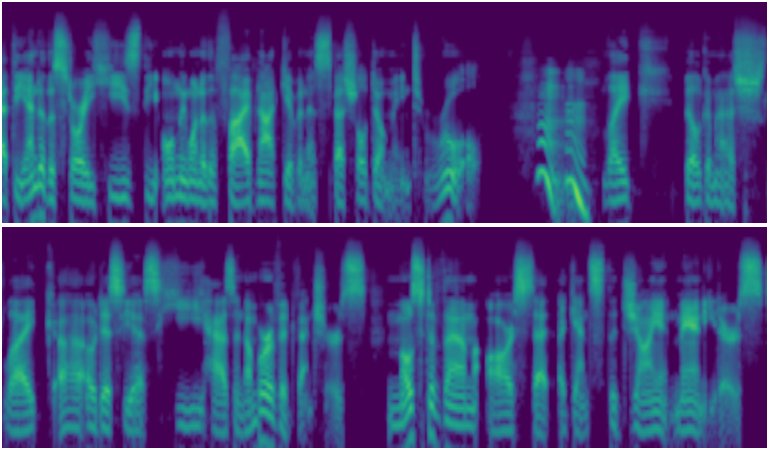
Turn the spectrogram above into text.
at the end of the story, he's the only one of the five not given a special domain to rule Hmm. like Bilgamesh, like uh, Odysseus, he has a number of adventures. Most of them are set against the giant man eaters.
